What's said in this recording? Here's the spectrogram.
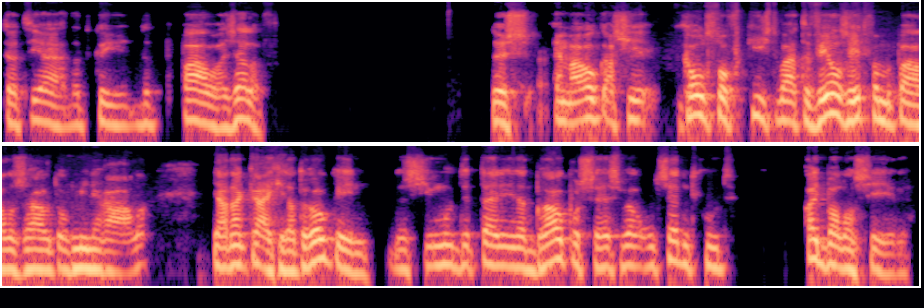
dat, ja, dat, kun je, bepalen wij zelf. Dus, en maar ook als je grondstoffen kiest waar te veel zit van bepaalde zouten of mineralen, ja, dan krijg je dat er ook in. Dus je moet het tijdens dat brouwproces wel ontzettend goed uitbalanceren.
